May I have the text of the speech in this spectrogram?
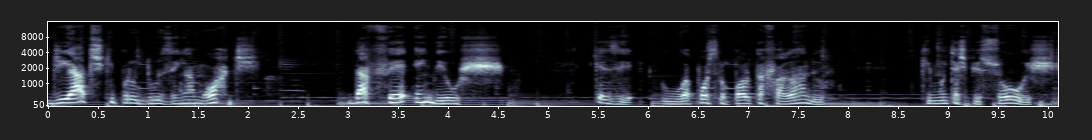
de atos que produzem a morte, da fé em Deus. Quer dizer, o apóstolo Paulo está falando que muitas pessoas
